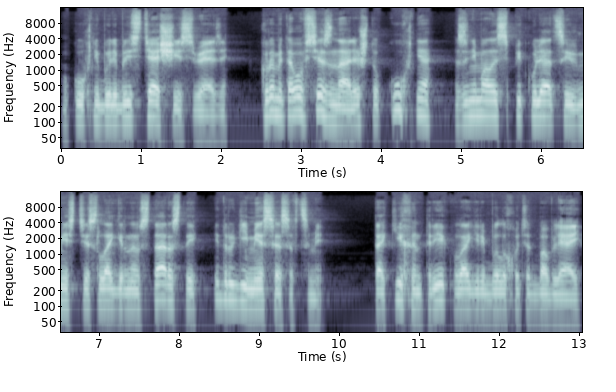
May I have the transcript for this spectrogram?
У кухни были блестящие связи. Кроме того, все знали, что кухня занималась спекуляцией вместе с лагерным старостой и другими эсэсовцами. Таких интриг в лагере было хоть отбавляй.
